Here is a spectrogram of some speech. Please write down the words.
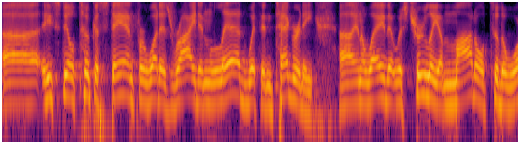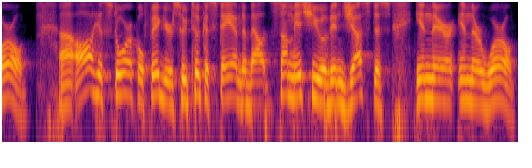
uh, he still took a stand for what is right and led with integrity uh, in a way that was truly a model to the world. Uh, all historical figures who took a stand about some issue of injustice in their in their world.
